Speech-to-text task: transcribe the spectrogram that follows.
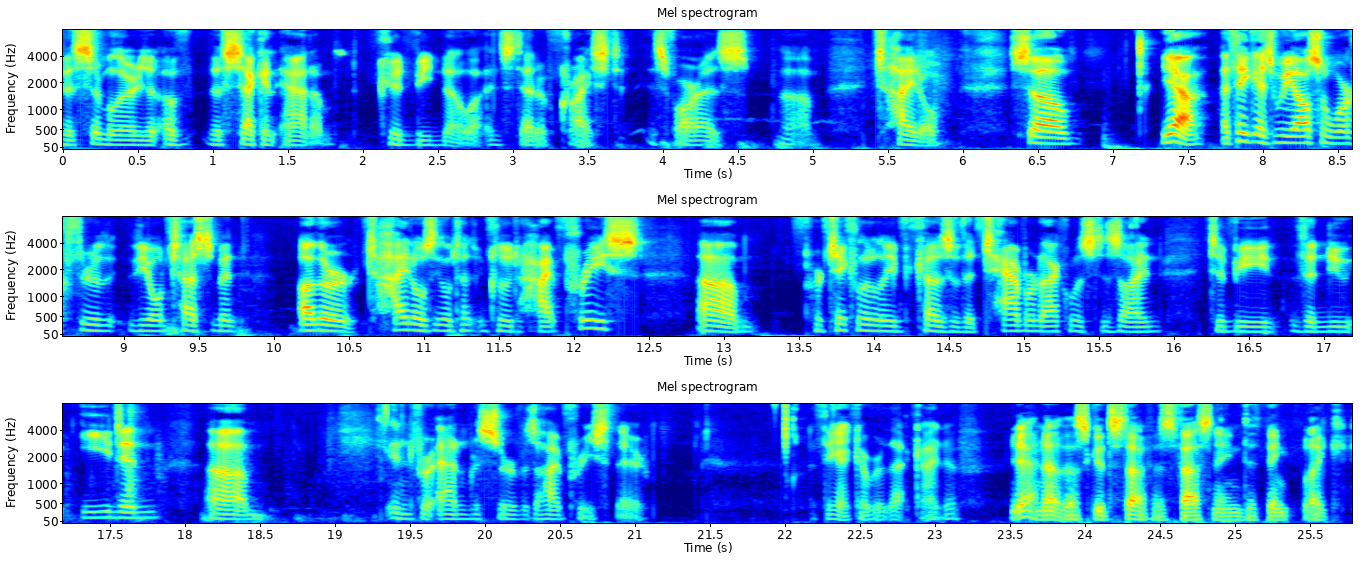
the similarities of the second Adam could be Noah instead of Christ as far as um, title. So, yeah, I think as we also work through the Old Testament, other titles in the Old Testament include high priests, um, particularly because of the tabernacle was designed to be the new Eden, um, and for Adam to serve as a high priest there. I think I covered that kind of. Yeah, no, that's good stuff. It's fascinating to think like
